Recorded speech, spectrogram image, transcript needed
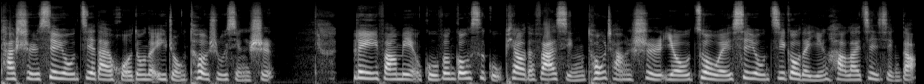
它是信用借贷活动的一种特殊形式。另一方面，股份公司股票的发行通常是由作为信用机构的银行来进行的，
